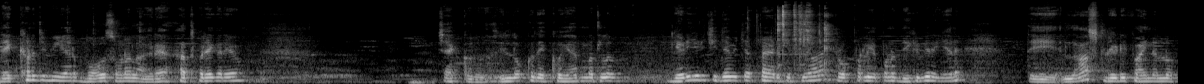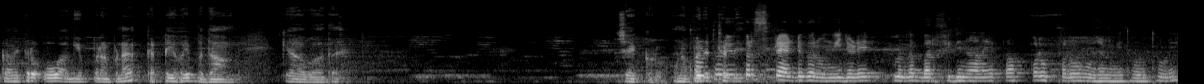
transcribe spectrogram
ਦੇਖਣ 'ਚ ਵੀ ਯਾਰ ਬਹੁਤ ਸੋਹਣਾ ਲੱਗ ਰਿਹਾ ਹੱਥ ਪਰੇ ਕਰਿਓ। ਚੈੱਕ ਕਰੋ ਤੁਸੀਂ ਲੁੱਕ ਦੇਖੋ ਯਾਰ ਮਤਲਬ ਜਿਹੜੀ ਜਿਹੜੀ ਚੀਜ਼ਾਂ ਵਿੱਚ ਆਪਾਂ ਐਡ ਕੀਤੀਆਂ ਪ੍ਰੋਪਰਲੀ ਆਪਾਂ ਨੂੰ ਦਿਖ ਵੀ ਰਹੀਆਂ ਨੇ। ਤੇ ਲਾਸਟ ਜਿਹੜੀ ਫਾਈਨਲ ਲੁੱਕ ਆ ਮਿੱਤਰੋ ਉਹ ਆ ਗਈ ਉੱਪਰ ਆਪਣਾ ਕੱਟੇ ਹੋਏ ਬਦਾਮ। ਕੀ ਬਾਤ ਹੈ। ਚੈੱਕ ਕਰੋ। ਹੁਣ ਆਪਾਂ ਇਹਦੇ ਥੋੜੇ ਉੱਪਰ ਸਪਰੈਡ ਕਰੂੰਗੀ ਜਿਹੜੇ ਮਤਲਬ ਬਰਫੀ ਦੇ ਨਾਲ ਇਹ ਪ੍ਰੋਪਰ ਉੱਪਰ ਹੋ ਜਾਣਗੇ ਥੋੜੇ ਥੋੜੇ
